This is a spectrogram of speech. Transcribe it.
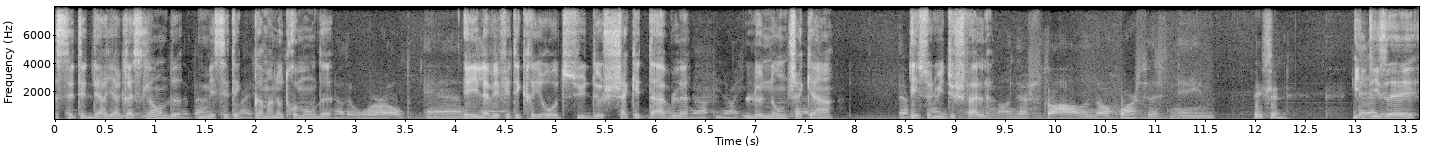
C'était derrière Graceland, mais c'était comme un autre monde. Et il avait fait écrire au-dessus de chaque étable le nom de chacun et celui du cheval. Il disait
